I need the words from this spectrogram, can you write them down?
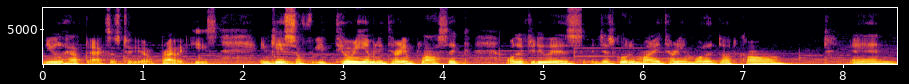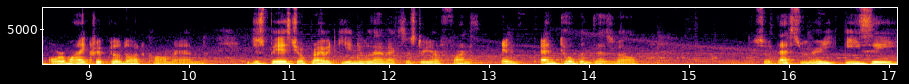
You'll have to access to your private keys. In case of ethereum and ethereum classic all you have to do is just go to myethereumwallet.com and or mycrypto.com and just paste your private key and you will have access to your funds and, and tokens as well so that's very easy.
